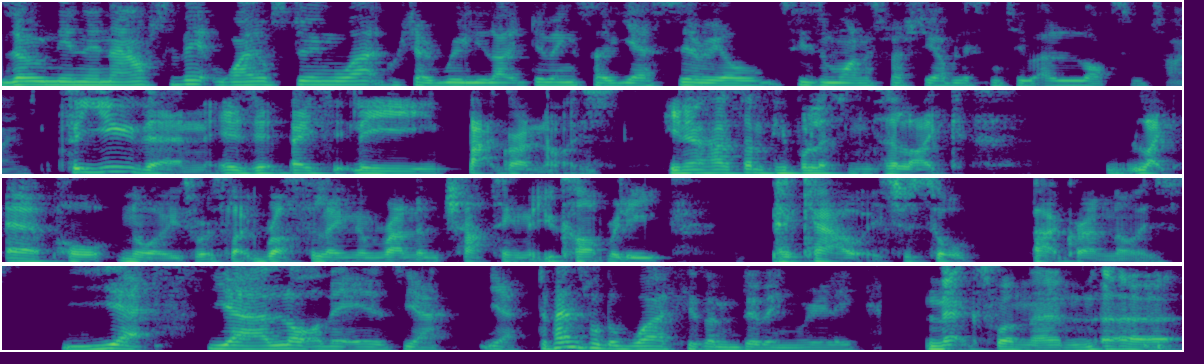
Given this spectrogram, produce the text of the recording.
zone in and out of it whilst doing work, which I really like doing. So yeah, Serial season one especially I've listened to a lot of times. For you, then, is it basically background noise? You know how some people listen to like like airport noise where it's like rustling and random chatting that you can't really pick out. It's just sort of background noise. Yes, yeah, a lot of it is. Yeah, yeah. Depends what the work is I'm doing, really. Next one, then. Uh,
